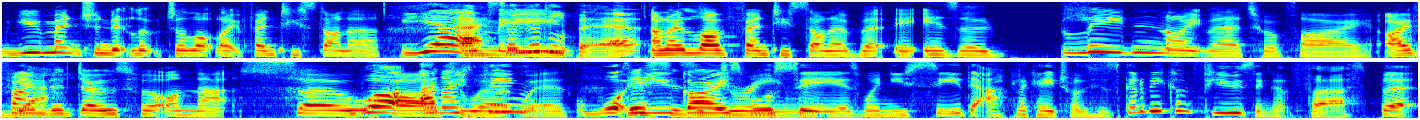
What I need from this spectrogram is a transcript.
you mentioned. It looked a lot like Fenty Stunna. Yes, a little bit. And I love Fenty Stunna, but it is a bleeding nightmare to apply. I find Yeah. the doe's foot on that so Well, hard and to I work think with. what This you guys will see is when you see the applicator this, it's going to be confusing at first, but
